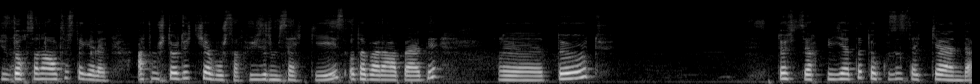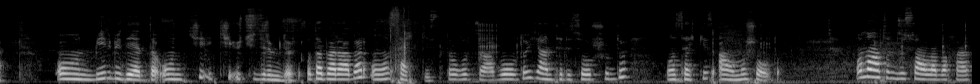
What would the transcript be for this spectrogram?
196 üstə gələk 64-ü 2-yə vursaq 128 o da bərabərdir e, 4 4 siyaq 1 yadda 9-un 8 gələndə 11 bir deyədə 12 2 324 o da bərabər 18 doğru cavab oldu yan teli soruşurdu 18 almış oldu 16-cı suala baxaq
